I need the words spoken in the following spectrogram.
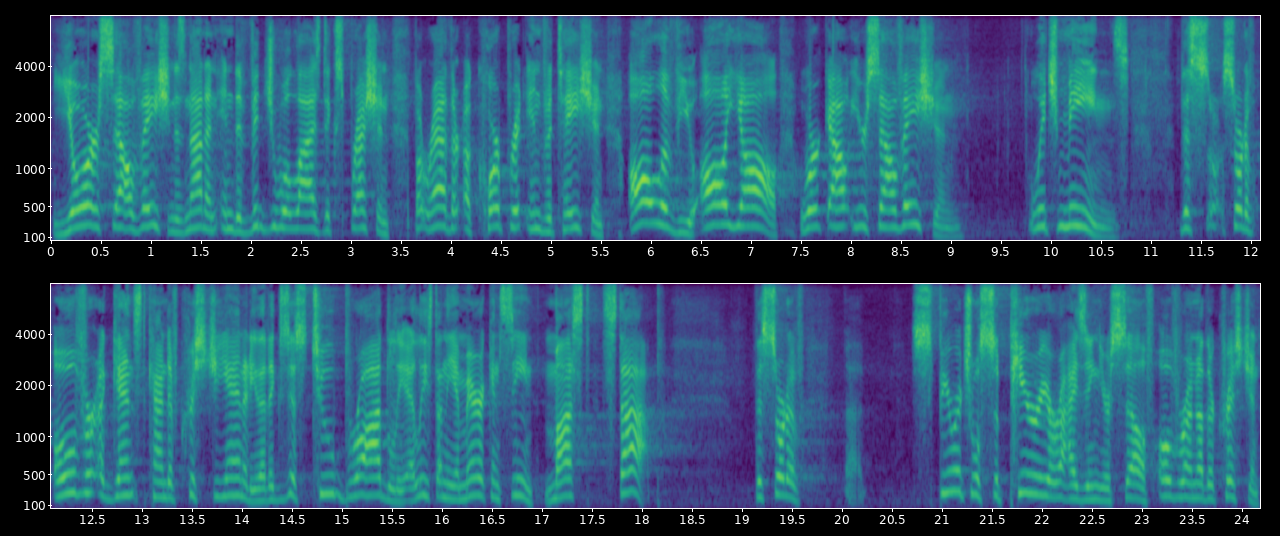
Your salvation is not an individualized expression, but rather a corporate invitation. All of you, all y'all, work out your salvation, which means this sort of over against kind of Christianity that exists too broadly, at least on the American scene, must stop. This sort of uh, spiritual superiorizing yourself over another Christian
